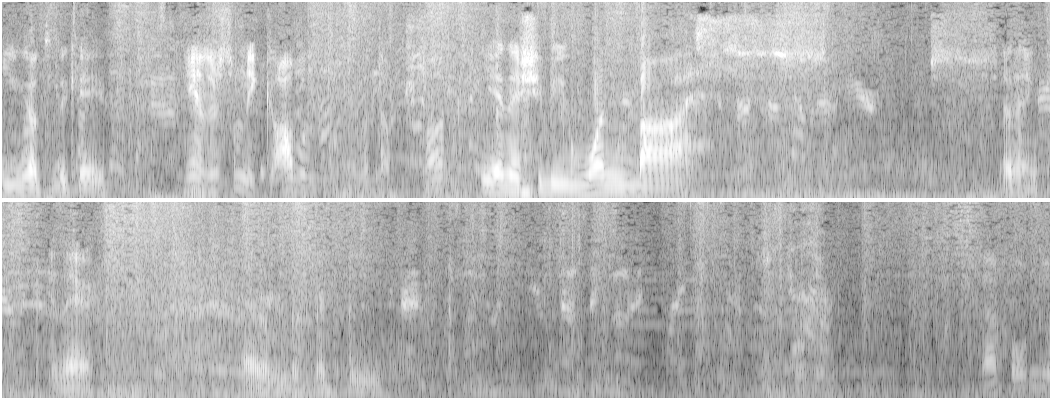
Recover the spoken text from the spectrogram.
You can go up to the cave. Damn, there's so many goblins in here. What the fuck? Yeah, and there should be one boss. I think in there. I remember correctly. That hole go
